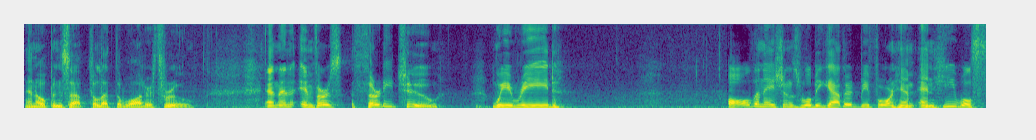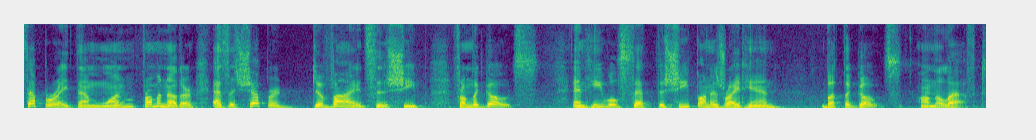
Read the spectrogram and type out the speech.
and opens up to let the water through. And then in verse 32, we read, All the nations will be gathered before him, and he will separate them one from another, as a shepherd divides his sheep from the goats. And he will set the sheep on his right hand, but the goats on the left.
